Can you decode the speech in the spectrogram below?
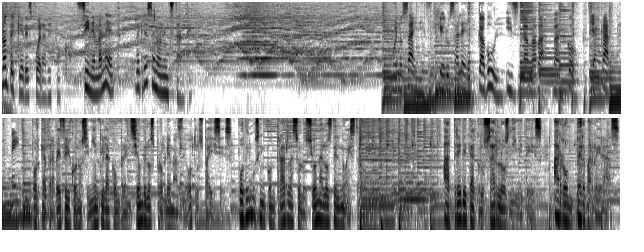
No te quedes fuera de foco. Cinemanet regresa en un instante. Buenos Aires, Jerusalén, Kabul, Islamabad, Bangkok, Yakarta, Beijing. Porque a través del conocimiento y la comprensión de los problemas de otros países, podemos encontrar la solución a los del nuestro. Atrévete a cruzar los límites, a romper barreras,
